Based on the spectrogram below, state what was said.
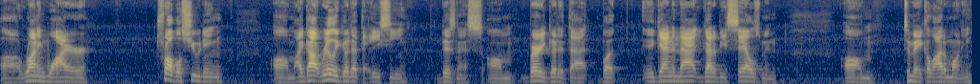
uh, running wire, troubleshooting. Um, I got really good at the AC business. Um, very good at that. But again, in that, you got to be a salesman um, to make a lot of money.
